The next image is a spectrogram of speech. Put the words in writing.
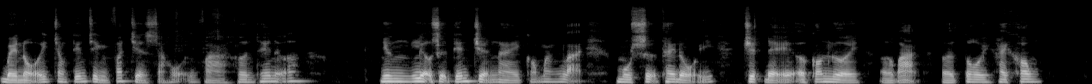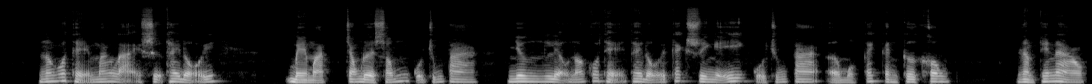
bề nổi trong tiến trình phát triển xã hội và hơn thế nữa. Nhưng liệu sự tiến triển này có mang lại một sự thay đổi triệt để ở con người, ở bạn, ở tôi hay không? Nó có thể mang lại sự thay đổi bề mặt trong đời sống của chúng ta, nhưng liệu nó có thể thay đổi cách suy nghĩ của chúng ta ở một cách căn cơ không? Làm thế nào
